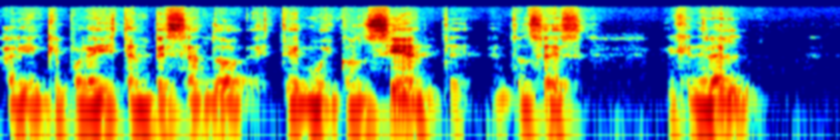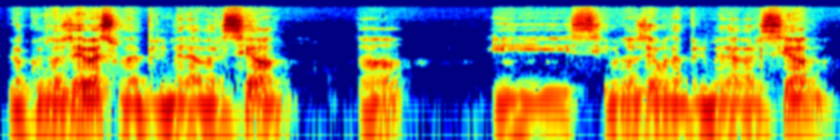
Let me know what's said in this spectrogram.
alguien que por ahí está empezando esté muy consciente. Entonces, en general, lo que uno lleva es una primera versión, ¿no? Y si uno lleva una primera versión,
